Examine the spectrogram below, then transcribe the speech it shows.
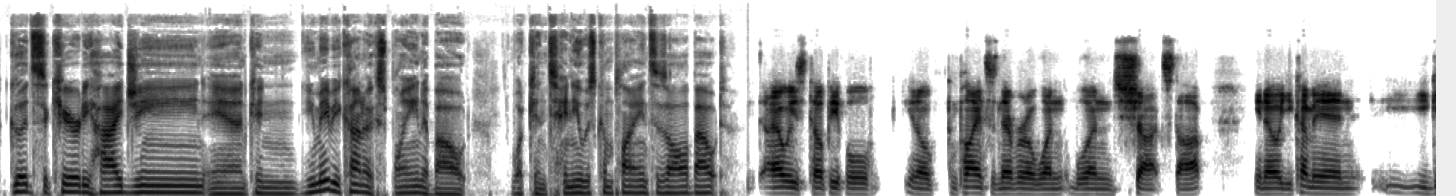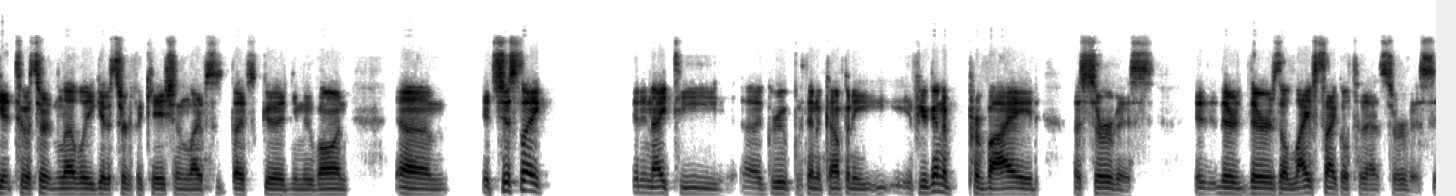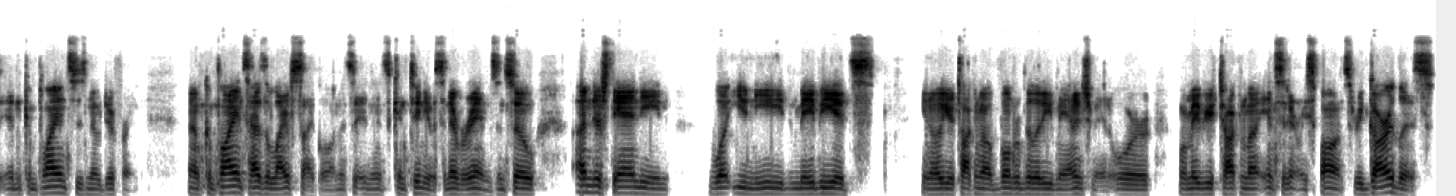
good security hygiene. And can you maybe kind of explain about what continuous compliance is all about? I always tell people, you know, compliance is never a one one shot stop. You know, you come in, you get to a certain level, you get a certification, life's life's good, you move on. Um, it's just like in an IT uh, group within a company. If you're going to provide a service, it, there there's a life cycle to that service, and compliance is no different. Um, compliance has a life cycle, and it's and it's continuous, it never ends. And so, understanding what you need, maybe it's you know you're talking about vulnerability management or or maybe you're talking about incident response. Regardless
